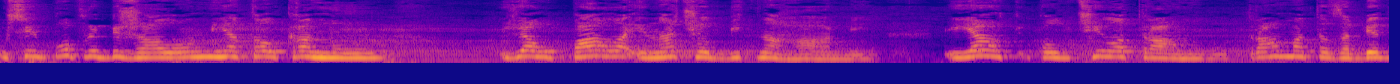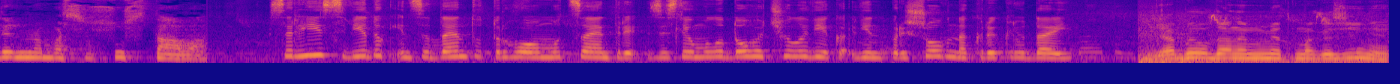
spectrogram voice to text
У сельпо прибежала, он меня толканул. Я упала и начал бить ногами. И я получила травму. Травма тазобедренного су- сустава. Сергій свідок інциденту в торговому центрі. Зі слів молодого чоловіка, він прийшов на крик людей. Я был в данный момент в магазине,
